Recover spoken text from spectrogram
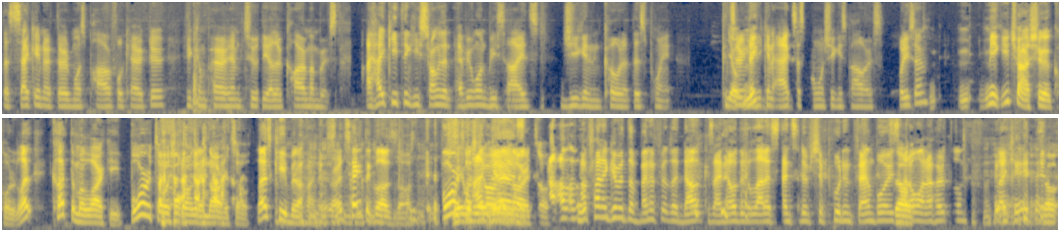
the second or third most powerful character if you compare him to the other Kara members. I high key think he's stronger than everyone besides Jigen and Code at this point, considering that he can access Momoshiki's powers. What are you saying? M- Meek, you trying to sugarcoat it? Let cut the malarkey. Boruto is stronger than Naruto. Let's keep it a hundred. Right? Take the gloves off. Boruto's wait, stronger than. Naruto. I, I'm, I'm trying to give it the benefit of the doubt because I know there's a lot of sensitive Shippuden fanboys. So- I don't want to hurt them. Like, So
